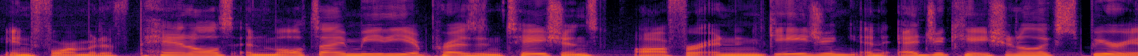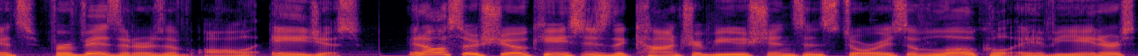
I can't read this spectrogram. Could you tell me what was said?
informative panels, and multimedia presentations offer an engaging and educational experience for visitors of all ages. It also showcases the contributions and stories of local aviators,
